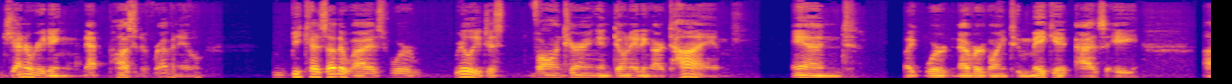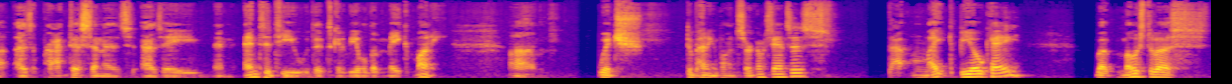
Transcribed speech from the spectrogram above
generating net positive revenue because otherwise we're really just volunteering and donating our time and like we're never going to make it as a uh, as a practice and as as a an entity that's going to be able to make money. Um, which depending upon circumstances that might be okay but most of us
